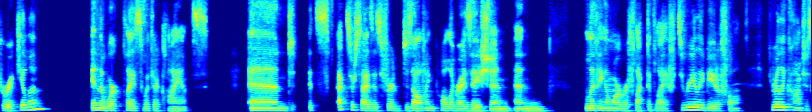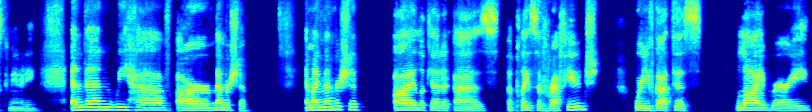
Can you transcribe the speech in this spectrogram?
curriculum in the workplace with their clients. And it's exercises for dissolving polarization and living a more reflective life. It's really beautiful. It's really conscious community. And then we have our membership. And my membership, I look at it as a place of refuge where you've got this library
